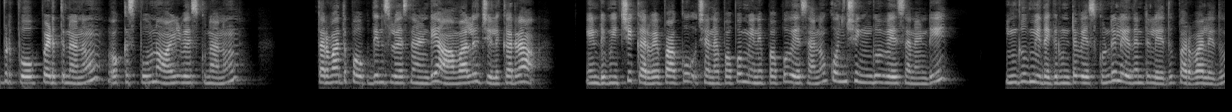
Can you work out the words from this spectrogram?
ఇప్పుడు పోపు పెడుతున్నాను ఒక స్పూన్ ఆయిల్ వేసుకున్నాను. తర్వాత పోపు దినుసులు వేసానండి ఆవాలు జీలకర్ర ఎండుమిర్చి కరివేపాకు శనగపప్పు మినపప్పు వేసాను. కొంచెం ఇంగు వేసానండి. ఇంగు మీ దగ్గర ఉంటే వేసుకోండి లేదంటే లేదు పర్వాలేదు.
